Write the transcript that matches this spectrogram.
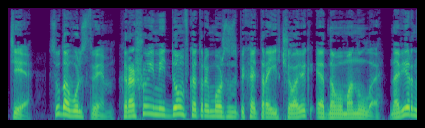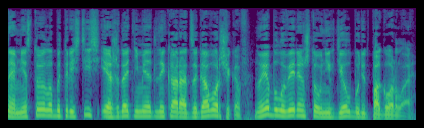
Те. С удовольствием. Хорошо иметь дом, в который можно запихать троих человек и одного манула. Наверное, мне стоило бы трястись и ожидать немедленной кары от заговорщиков, но я был уверен, что у них дел будет по горло.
